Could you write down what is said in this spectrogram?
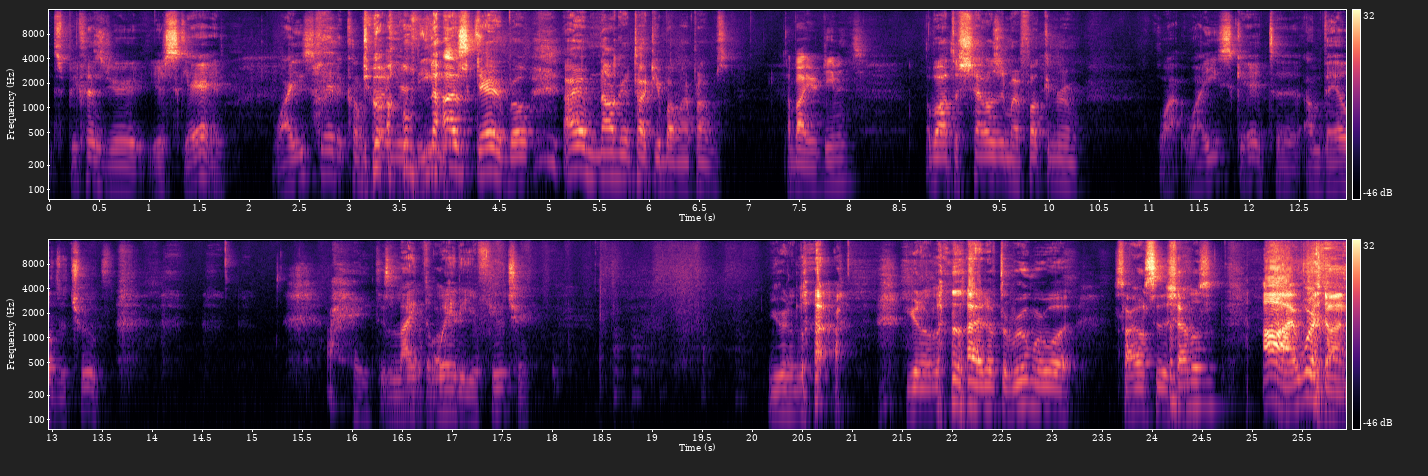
It's because you're you're scared. Why are you scared to confront your I'm demons? not scared, bro. I am not gonna talk to you about my problems. About your demons? About the shadows in my fucking room. Why why are you scared to unveil the truth? I hate this. Light the way to your future. You're gonna li- you're gonna light up the room or what? So I don't see the shadows. Alright, we're done.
